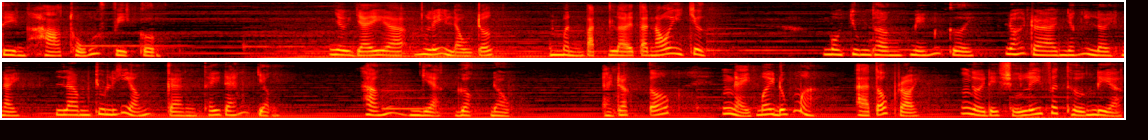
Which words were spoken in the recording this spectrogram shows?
tiền hạ thủ vì cường. Như vậy à, lý lậu Trấn mình bạch lời ta nói chứ ngô chung thần mỉm cười nói ra những lời này làm chu lý ẩn càng thấy đáng giận. Hắn nhạt gật đầu. À, rất tốt này mới đúng mà. À tốt rồi người đi xử lý vết thương đi à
